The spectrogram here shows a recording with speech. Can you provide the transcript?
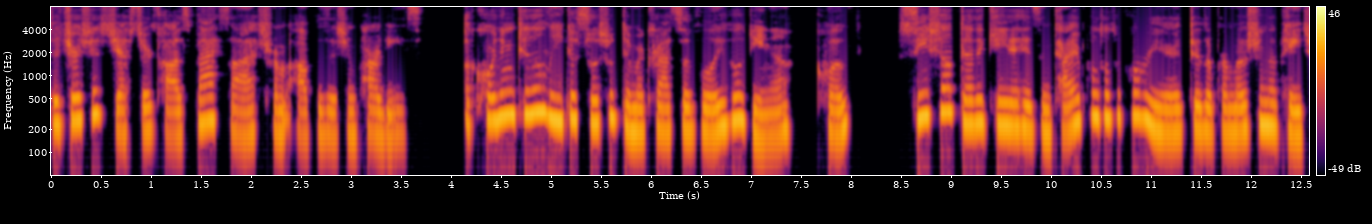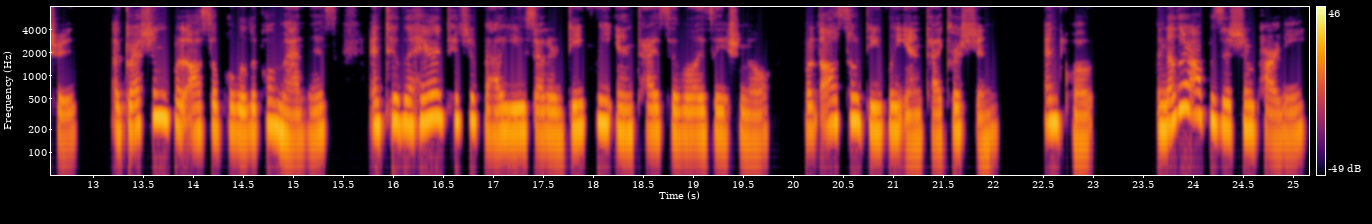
the church's gesture caused backlash from opposition parties. According to the League of Social Democrats of Vojvodina, quote, Šešelj dedicated his entire political career to the promotion of hatred, aggression but also political madness, and to the heritage of values that are deeply anti-civilizational, but also deeply anti-Christian. Another opposition party,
